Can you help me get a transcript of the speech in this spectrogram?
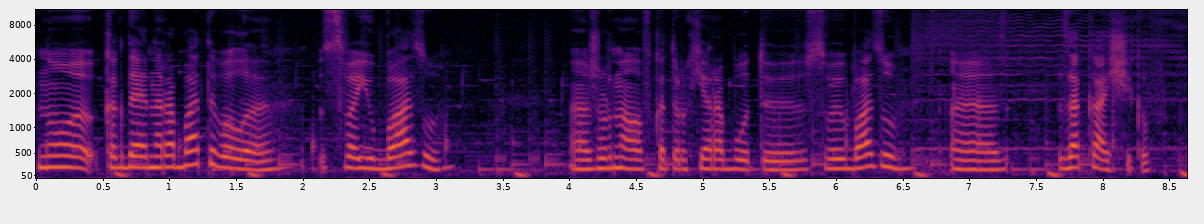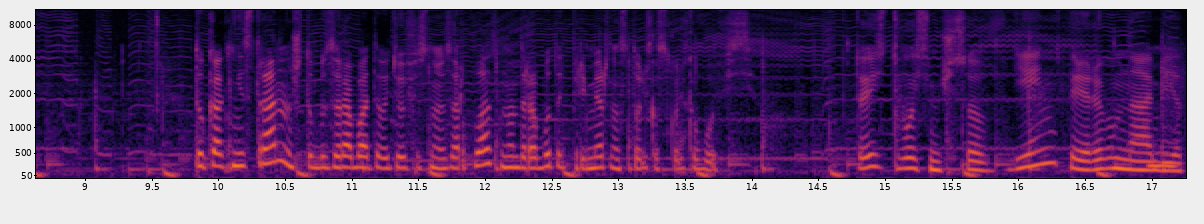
Но когда я нарабатывала свою базу э, журналов, в которых я работаю, свою базу э, заказчиков, то, как ни странно, чтобы зарабатывать офисную зарплату, надо работать примерно столько, сколько в офисе. То есть 8 часов в день перерывом на обед.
